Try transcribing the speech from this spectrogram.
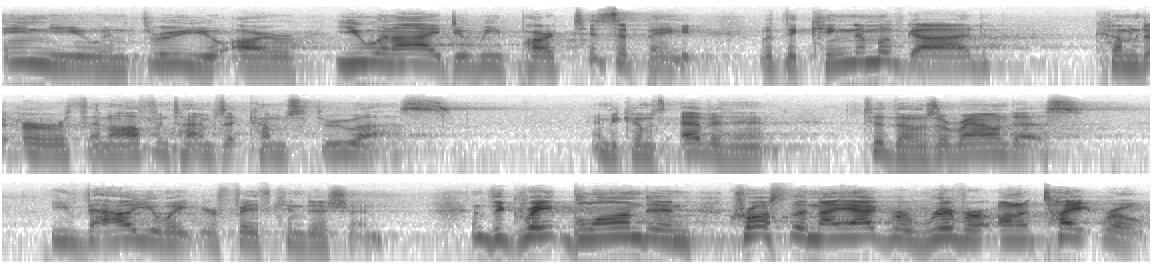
in you and through you. Are you and I, do we participate with the kingdom of God come to earth? And oftentimes it comes through us and becomes evident to those around us. Evaluate your faith condition. The great Blondin crossed the Niagara River on a tightrope.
